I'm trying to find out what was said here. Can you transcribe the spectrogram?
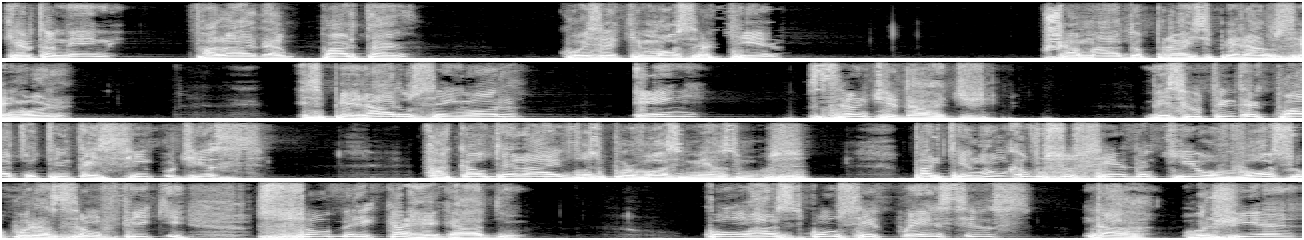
Quero também falar da quarta coisa que mostra aqui, o chamado para esperar o Senhor. Esperar o Senhor em santidade. Versículo 34 e 35 diz: Acautelai-vos por vós mesmos, para que nunca vos suceda que o vosso coração fique sobrecarregado com as consequências da orgia,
